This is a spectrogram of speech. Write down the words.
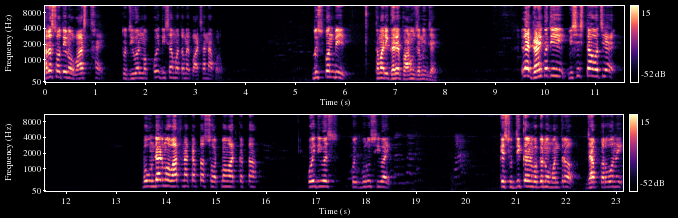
સરસ્વતીનો વાસ થાય તો જીવનમાં કોઈ દિશામાં તમે પાછા ના પડો. દુશ્મન બી તમારી ઘરે ભાણું જમીન જાય. એટલે ઘણી બધી વિશિષ્ટતાઓ છે. બહુ ઊંડાણમાં વાત ના કરતા, શોર્ટમાં વાત કરતા. કોઈ દિવસ કોઈ ગુરુ સિવાય કે શુદ્ધિકરણ વગરનો મંત્ર જાપ કરવો નહીં,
